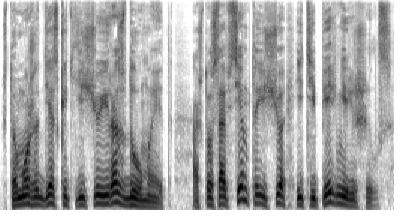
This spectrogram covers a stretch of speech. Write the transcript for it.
что, может, дескать, еще и раздумает, а что совсем-то еще и теперь не решился.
